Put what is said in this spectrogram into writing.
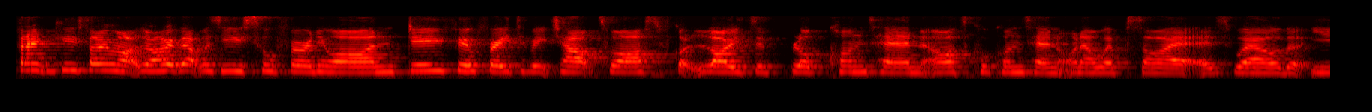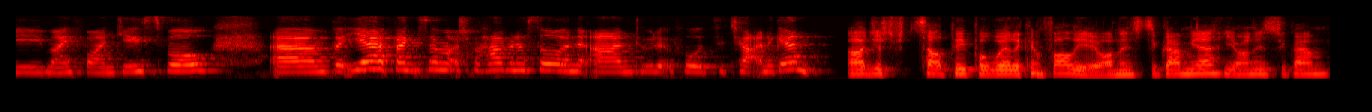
Thank you so much. I hope that was useful for anyone. Do feel free to reach out to us. We've got loads of blog content, article content on our website as well that you may find useful. Um, but yeah, thanks so much for having us on, and we look forward to chatting again. I'll just tell people where they can follow you on Instagram. Yeah, you're on Instagram.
